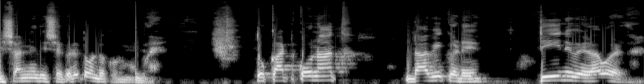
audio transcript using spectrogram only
ईशान्य दिशेकडे तोंड करून उभा आहे. तो काटकोनात डावीकडे तीन वेळा वळलाय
